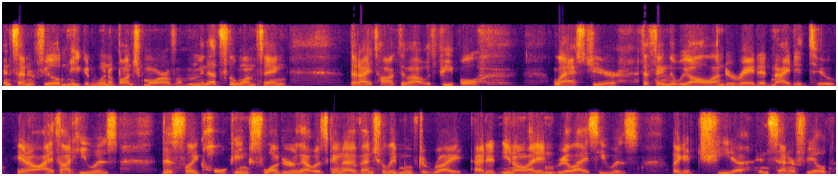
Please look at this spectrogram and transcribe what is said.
in center field, and he could win a bunch more of them. I mean, that's the one thing that I talked about with people last year, the thing that we all underrated, and I did too. You know, I thought he was this like hulking slugger that was going to eventually move to right. I didn't, you know, I didn't realize he was like a cheetah in center field.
